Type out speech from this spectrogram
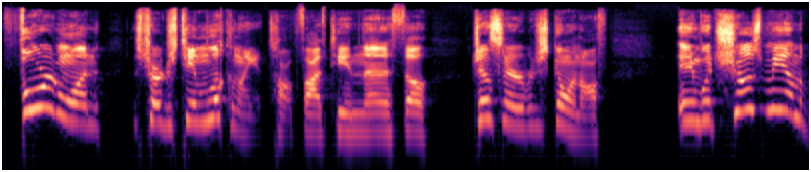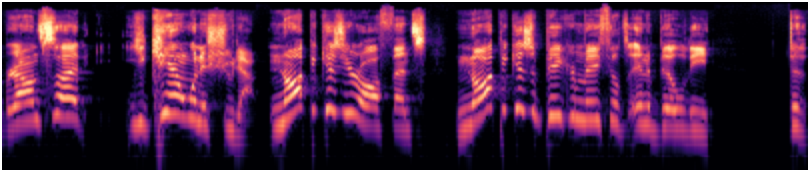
4 and 1, this Chargers team looking like a top five team in the NFL. Justin Herbert just going off. And what shows me on the Browns side, you can't win a shootout. Not because of your offense, not because of Baker Mayfield's inability to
